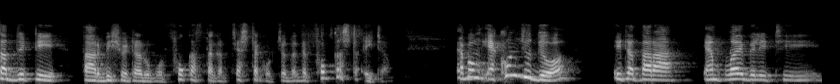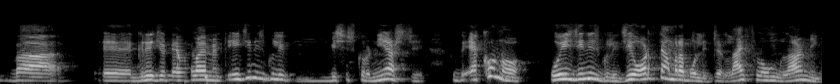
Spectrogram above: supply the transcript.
সাবজেক্টে তার বিষয়টার উপর ফোকাস থাকার চেষ্টা করছে, তাদের ফোকাসটা এটা এবং এখন যদিও এটা তারা এমপ্লয়াবিলিটি বা গ্রাজুয়েট এমপ্লয়মেন্ট এই জিনিসগুলি বিশেষ করে নিয়ে আসছে, কিন্তু এখনও ওই জিনিসগুলি, যে অর্থে আমরা বলি লাইফ লং লার্নিং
